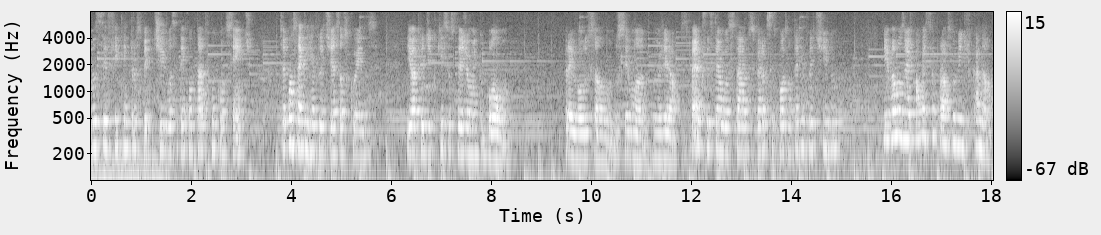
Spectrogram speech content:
você fica introspectivo, você tem contato com o consciente, você consegue refletir essas coisas. E eu acredito que isso seja muito bom para a evolução do ser humano no geral. Espero que vocês tenham gostado, espero que vocês possam ter refletido. E vamos ver qual vai ser o próximo vídeo do canal.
